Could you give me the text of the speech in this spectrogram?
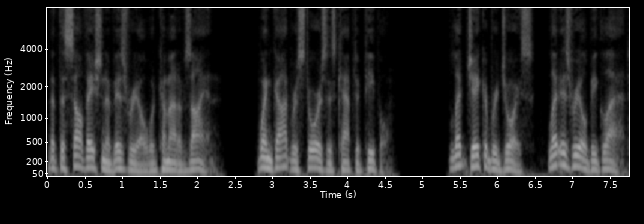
that the salvation of Israel would come out of Zion. When God restores his captive people. Let Jacob rejoice, let Israel be glad.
